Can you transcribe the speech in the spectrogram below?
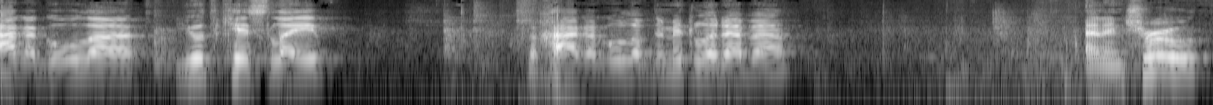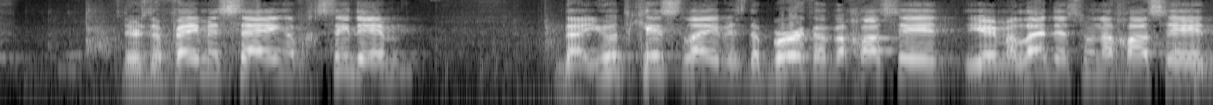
Chag Geula Yud Kislev, the Chag Geula of the Mittler Rebbe. And in truth, there's a famous saying of Chassidim that Yud Kislev is the birth of a Chassid, the Yom Aledes from a Chassid,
